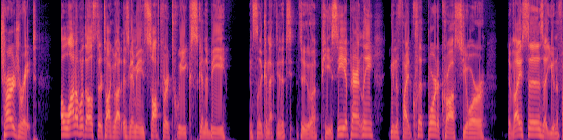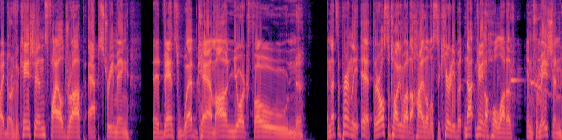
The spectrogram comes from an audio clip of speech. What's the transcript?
charge rate. A lot of what else they're talking about is going to be software tweaks, going to be instantly connecting it to a PC, apparently, unified clipboard across your devices, a unified notifications, file drop, app streaming, an advanced webcam on your phone. And that's apparently it. They're also talking about a high level security, but not giving a whole lot of information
